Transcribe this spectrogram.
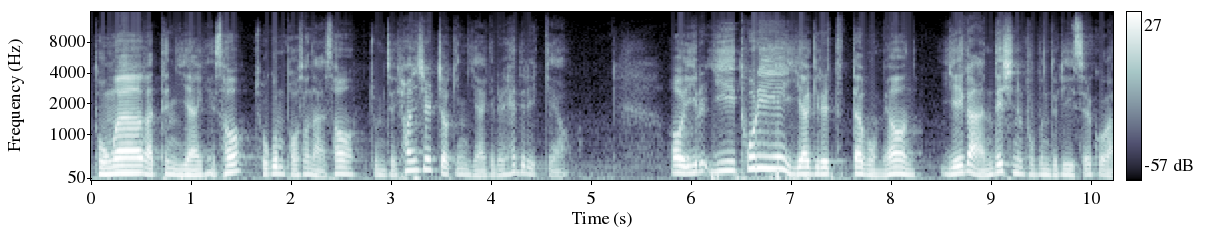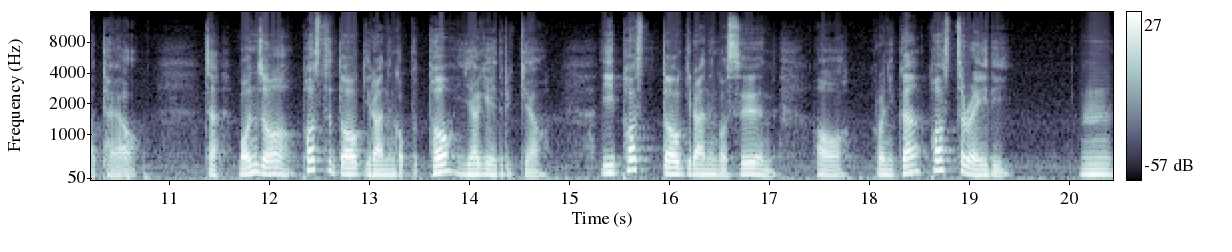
동화 같은 이야기에서 조금 벗어나서 좀 이제 현실적인 이야기를 해드릴게요. 어, 이, 이 토리의 이야기를 듣다 보면 이해가 안 되시는 부분들이 있을 것 같아요. 자, 먼저 first dog이라는 것부터 이야기해 드릴게요. 이 first dog이라는 것은 어, 그러니까 퍼스트 레이디 음,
